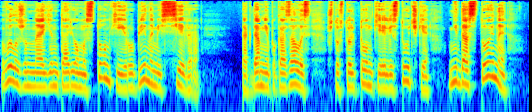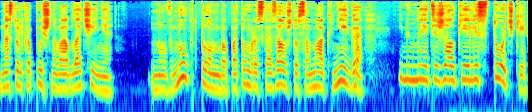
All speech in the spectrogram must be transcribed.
выложенная янтарем из тонки и рубинами с севера. Тогда мне показалось, что столь тонкие листочки недостойны настолько пышного облачения. Но внук Томба потом рассказал, что сама книга, именно эти жалкие листочки,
